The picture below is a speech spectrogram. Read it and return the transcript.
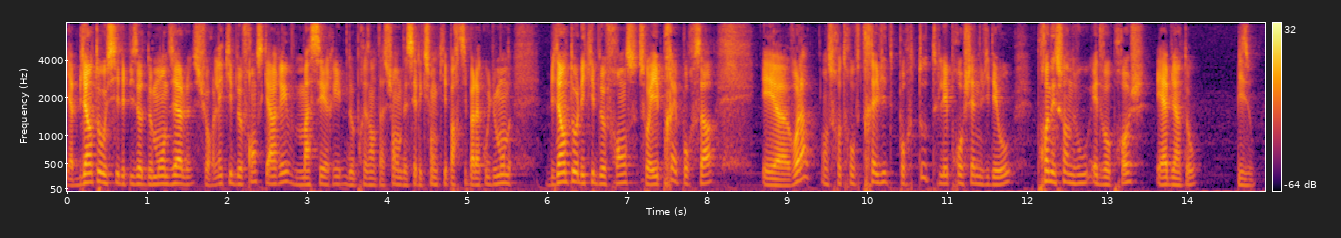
Il y a bientôt aussi l'épisode de Mondial sur l'équipe de France qui arrive, ma série de présentation des sélections qui participent à la Coupe du Monde. Bientôt l'équipe de France, soyez prêts pour ça. Et euh, voilà, on se retrouve très vite pour toutes les prochaines vidéos. Prenez soin de vous et de vos proches et à bientôt. Bisous.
